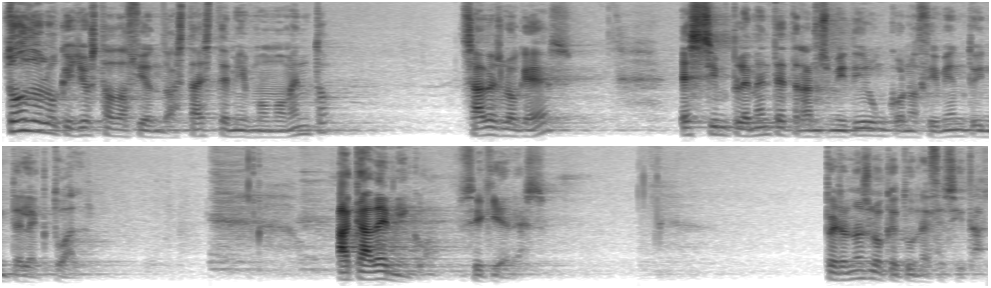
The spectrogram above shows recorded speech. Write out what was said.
Todo lo que yo he estado haciendo hasta este mismo momento, ¿sabes lo que es? Es simplemente transmitir un conocimiento intelectual, académico, si quieres. Pero no es lo que tú necesitas.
